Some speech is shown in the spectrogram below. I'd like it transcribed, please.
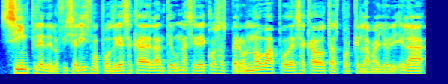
simple del oficialismo podría sacar adelante una serie de cosas, pero no va a poder sacar otras porque la mayoría, la,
